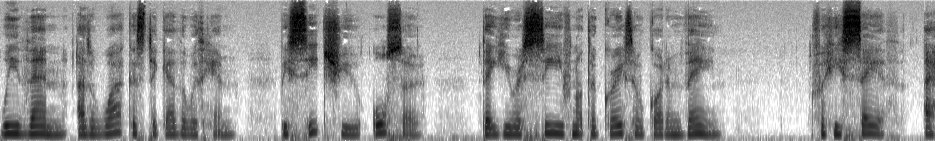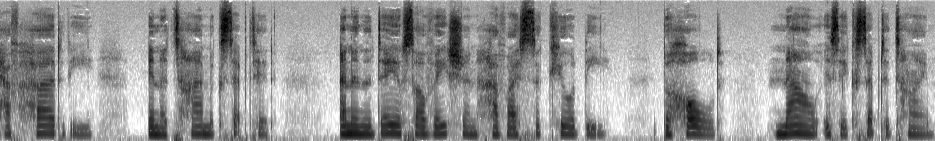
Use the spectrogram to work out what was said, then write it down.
We then, as workers together with him, beseech you also that ye receive not the grace of God in vain. For he saith, I have heard thee in a time accepted, and in the day of salvation have I secured thee. Behold, now is the accepted time.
